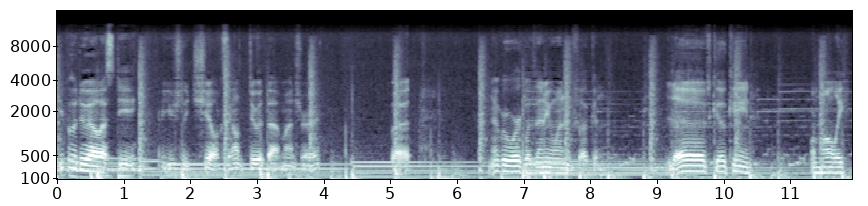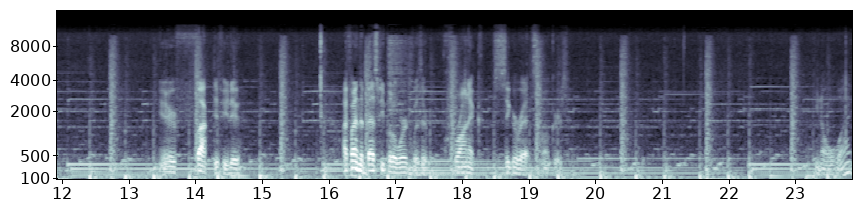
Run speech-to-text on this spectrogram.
people who do LSD are usually chill because they don't do it that much, right? But never work with anyone who fucking loves cocaine or Molly. You're fucked if you do. I find the best people to work with are chronic cigarette smokers. You know why?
